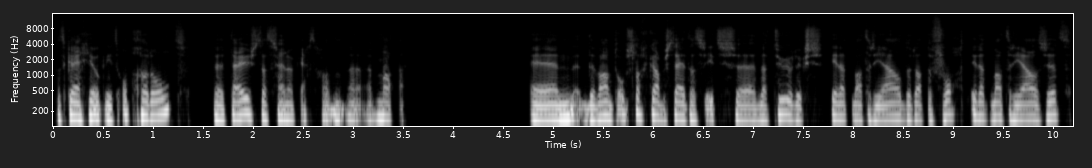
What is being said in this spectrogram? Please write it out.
Dat krijg je ook niet opgerold uh, thuis. Dat zijn ook echt gewoon uh, matten. En de warmteopslagcapaciteit, dat is iets natuurlijks in het materiaal. Doordat de vocht in het materiaal zit,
